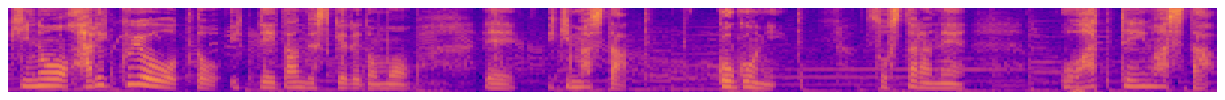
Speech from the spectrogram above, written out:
昨日針供養と言っていたんですけれども、えー、行きました。午後に。そしたらね終わっていました。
